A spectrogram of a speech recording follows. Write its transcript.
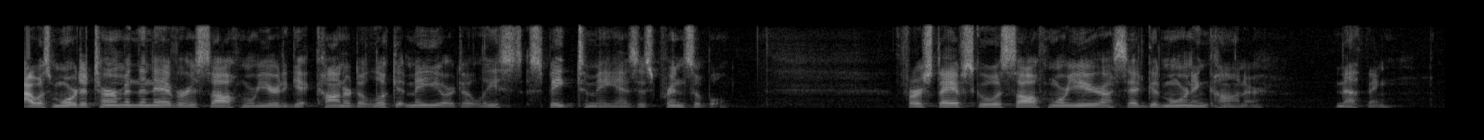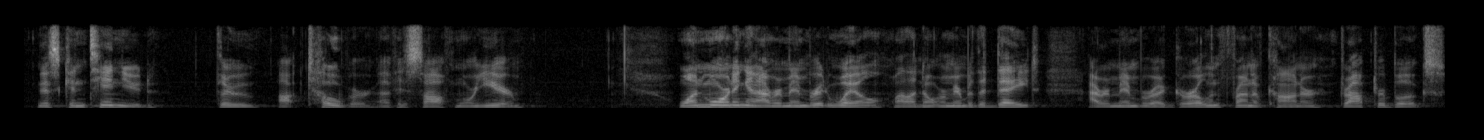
I was more determined than ever his sophomore year to get Connor to look at me or to at least speak to me as his principal. First day of school his sophomore year, I said, Good morning, Connor. Nothing. This continued through October of his sophomore year. One morning, and I remember it well, while I don't remember the date, I remember a girl in front of Connor dropped her books,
